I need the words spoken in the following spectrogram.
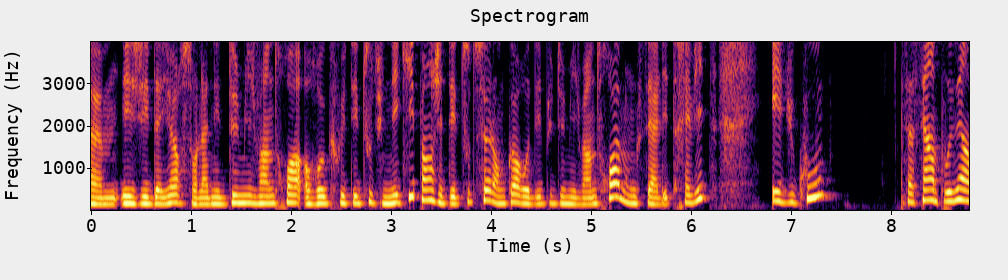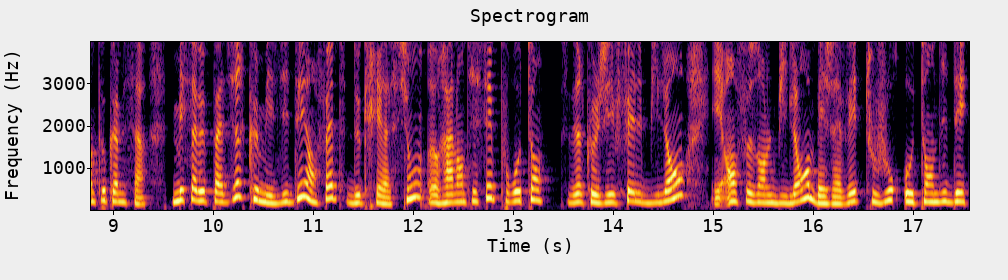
Euh, et j'ai d'ailleurs sur l'année 2023 recruté toute une équipe. Hein. J'étais toute seule encore au début 2023 donc c'est allé très vite. Et du coup, ça s'est imposé un peu comme ça. Mais ça veut pas dire que mes idées, en fait, de création euh, ralentissaient pour autant. C'est-à-dire que j'ai fait le bilan et en faisant le bilan, ben, j'avais toujours autant d'idées.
